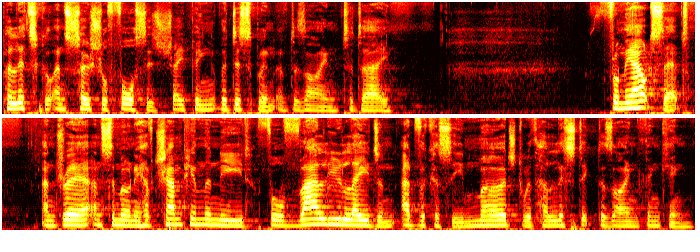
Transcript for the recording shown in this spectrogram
political and social forces shaping the discipline of design today. From the outset, Andrea and Simone have championed the need for value laden advocacy merged with holistic design thinking.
